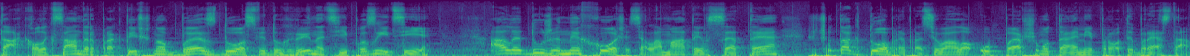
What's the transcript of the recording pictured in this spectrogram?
Так, Олександр практично без досвіду гри на цій позиції. Але дуже не хочеться ламати все те, що так добре працювало у першому таймі проти Бреста.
